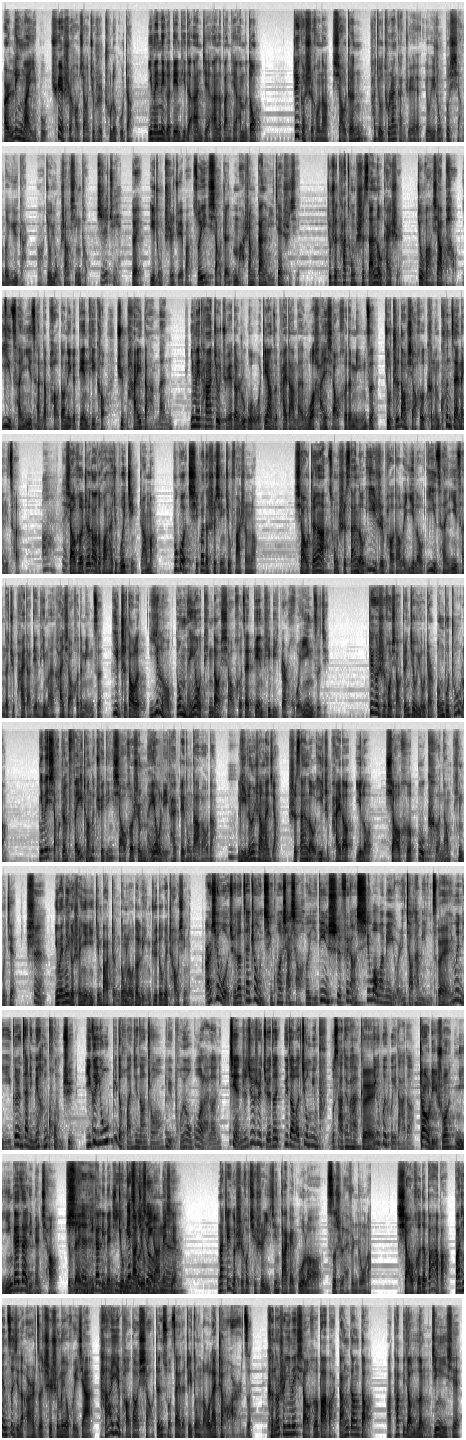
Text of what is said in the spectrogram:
而另外一部确实好像就是出了故障，因为那个电梯的按键按了半天按不动。这个时候呢，小珍她就突然感觉有一种不祥的预感啊，就涌上心头。直觉。对，一种直觉吧。所以小珍马上干了一件事情，就是她从十三楼开始就往下跑，一层一层的跑到那个电梯口去拍打门，因为他就觉得如果我这样子拍打门，我喊小何的名字，就知道小何可能困在哪一层。哦，对，小何知道的话，他就不会紧张嘛。不过奇怪的事情就发生了，小珍啊，从十三楼一直跑到了一楼，一层一层的去拍打电梯门，喊小何的名字，一直到了一楼都没有听到小何在电梯里边回应自己。这个时候，小珍就有点绷不住了，因为小珍非常的确定小何是没有离开这栋大楼的。嗯。理论上来讲，十三楼一直拍到一楼，小何不可能听不见，是，因为那个声音已经把整栋楼的邻居都给吵醒了。而且我觉得在这种情况下，小何一定是非常希望外面有人叫他名字的，对。因为你一个人在里面很恐惧，一个幽闭的环境当中，女朋友过来了，你简直就是觉得遇到了救命菩萨，对吧？对。肯定会回答的，照理说，你应该在里面敲，对不对？你应该里面你救命啊，救命啊那些。嗯那这个时候其实已经大概过了四十来分钟了。小何的爸爸发现自己的儿子迟迟没有回家，他也跑到小珍所在的这栋楼来找儿子。可能是因为小何爸爸刚刚到啊，他比较冷静一些，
